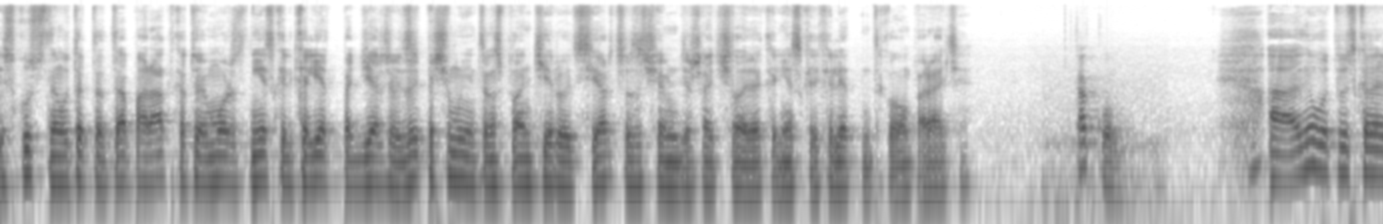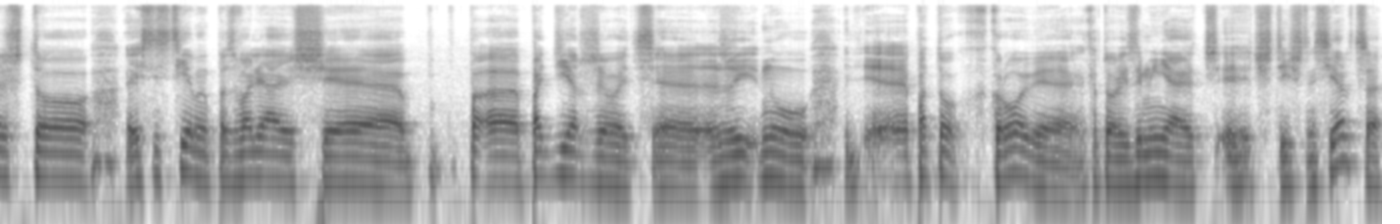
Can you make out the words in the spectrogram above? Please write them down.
искусственный вот этот аппарат, который может несколько лет поддерживать? Почему не трансплантируют сердце? Зачем держать человека несколько лет на таком аппарате? Каком? А, ну вот вы сказали, что э, системы, позволяющие э, поддерживать э, ну, поток крови, которые заменяют частично сердце,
